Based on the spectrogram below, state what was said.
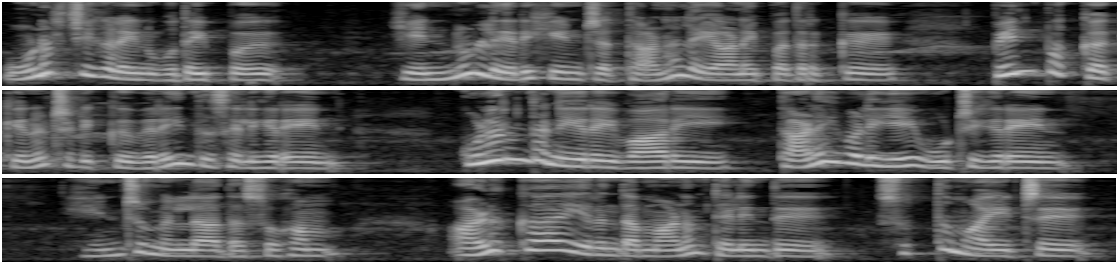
உணர்ச்சிகளின் உதைப்பு என்னுள் எரிகின்ற தணலை அணைப்பதற்கு பின்பக்க கிணற்றடிக்கு விரைந்து செல்கிறேன். குளிர்ந்த நீரை வாரி தலைவலியை ஊற்றுகிறேன். என்றுமில்லாத சுகம். அழுக்காய் இருந்த மனம் தெளிந்து சுத்தமாயிற்று.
